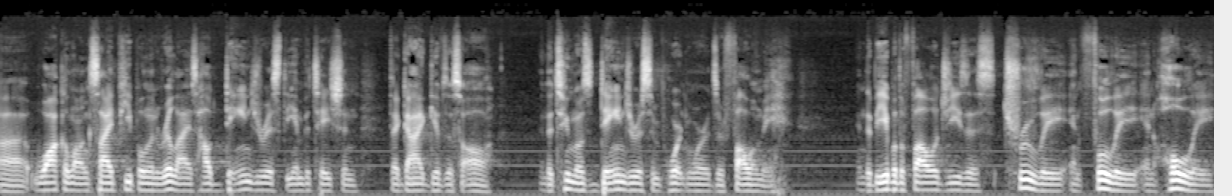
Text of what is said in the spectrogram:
uh, walk alongside people and realize how dangerous the invitation that God gives us all. And the two most dangerous, important words are follow me. And to be able to follow Jesus truly and fully and wholly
